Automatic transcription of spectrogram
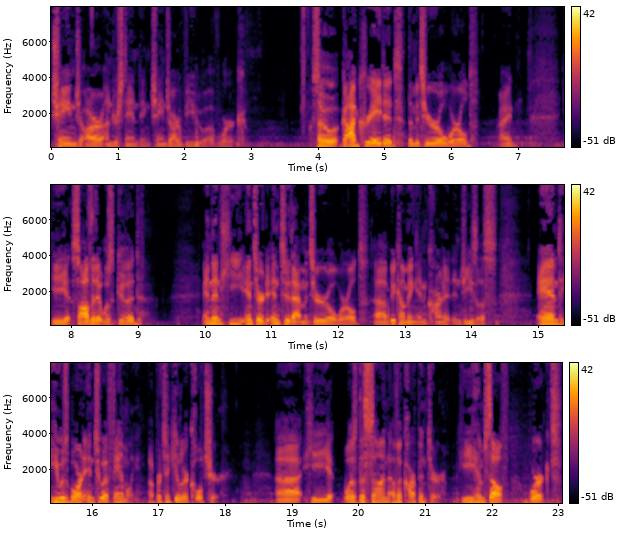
change our understanding, change our view of work? So God created the material world, right? He saw that it was good. And then he entered into that material world, uh, becoming incarnate in Jesus. And he was born into a family, a particular culture. Uh, he was the son of a carpenter. He himself worked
